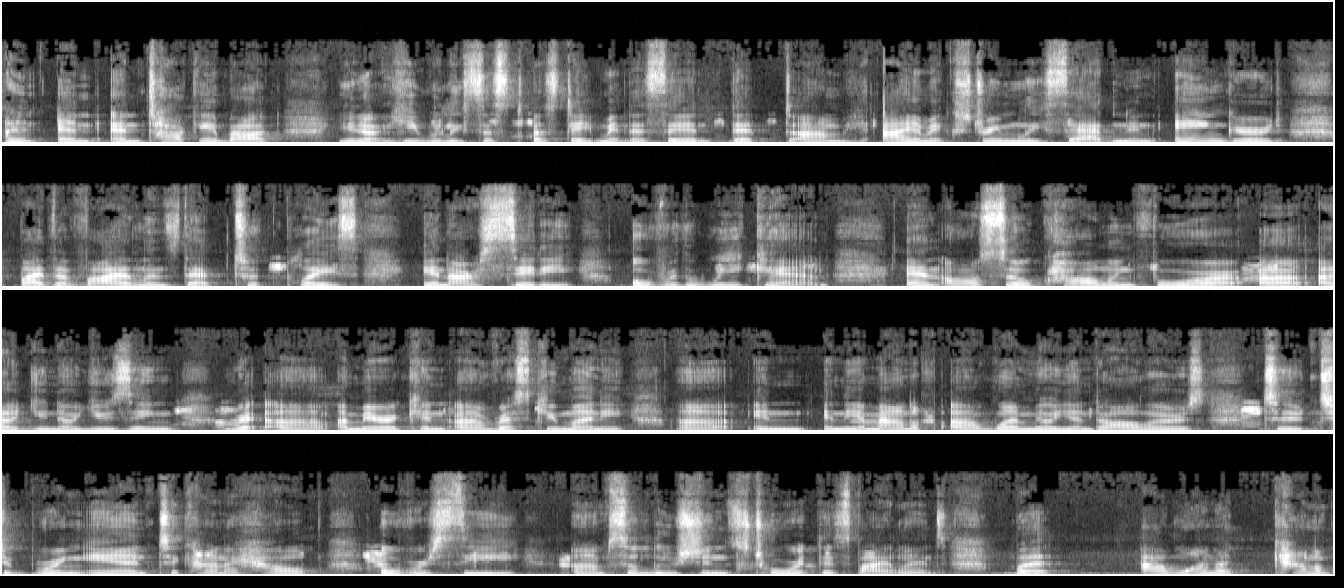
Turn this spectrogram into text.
and, and, and talking about, you know, he released a, a statement that said that um, I am extremely saddened and angered by the violence that took place in our city over the weekend, and also calling for, uh, uh, you know, using re- uh, American uh, rescue money uh, in in the amount of uh, one million dollars to to bring in to kind of help oversee um, solutions toward this violence. But I want to kind of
